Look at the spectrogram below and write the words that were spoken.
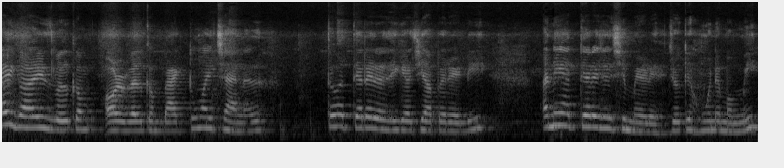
hi guys welcome or welcome back to my channel તો અત્યારે રહી ગયા છીએ આપણે રેડી અને અત્યારે જઈએ છીએ મેળે જો કે હું ને મમ્મી,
